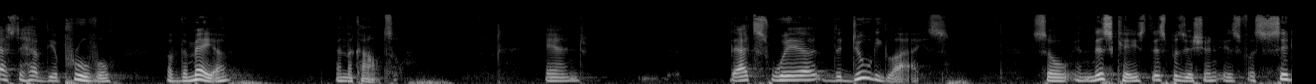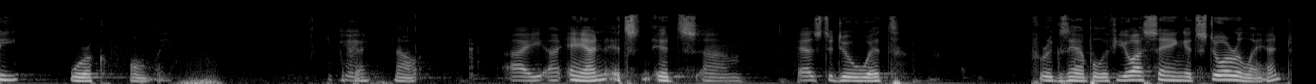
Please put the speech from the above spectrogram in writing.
has to have the approval of the mayor and the council. And that's where the duty lies. So in this case, this position is for city work only. Okay, now, I, uh, and it's, it's, um, has to do with, for example, if you're saying it's Storer land,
